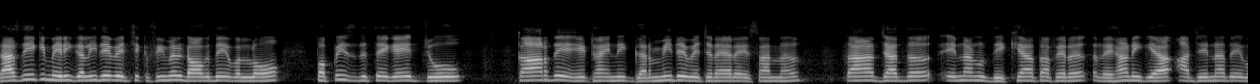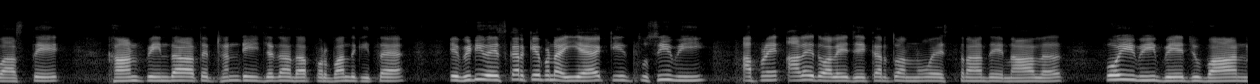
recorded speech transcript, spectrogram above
ਦੱਸ ਦਈਏ ਕਿ ਮੇਰੀ ਗਲੀ ਦੇ ਵਿੱਚ ਇੱਕ ਫੀਮੇਲ ਡੌਗ ਦੇ ਵੱਲੋਂ ਪੱਪੀਜ਼ ਦਿੱਤੇ ਗਏ, ਜੋ ਕਾਰ ਦੇ ਹੇਠਾਂ ਇੰਨੀ ਗਰਮੀ ਦੇ ਵਿੱਚ ਰਹਿ ਰਹੇ ਸਨ, ਤਾਂ ਜਦ ਇਹਨਾਂ ਨੂੰ ਦੇਖਿਆ ਤਾਂ ਫਿਰ ਰਿਹਾ ਨਹੀਂ ਗਿਆ। ਅੱਜ ਇਹਨਾਂ ਦੇ ਵਾਸਤੇ ਖਾਣ ਪੀਣ ਦਾ ਅਤੇ ਠੰਡੀ ਜਗ੍ਹਾ ਦਾ ਪ੍ਰਬੰਧ ਕੀਤਾ ਹੈ। ਇਹ ਵੀਡੀਓ ਇਸ ਕਰਕੇ ਬਣਾਈ ਹੈ ਕਿ ਤੁਸੀਂ ਵੀ ਆਪਣੇ ਆਲੇ ਦੁਆਲੇ ਜੇਕਰ ਤੁਹਾਨੂੰ ਇਸ ਤਰ੍ਹਾਂ ਦੇ ਨਾਲ ਕੋਈ ਵੀ ਬੇਜ਼ੁਬਾਨ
